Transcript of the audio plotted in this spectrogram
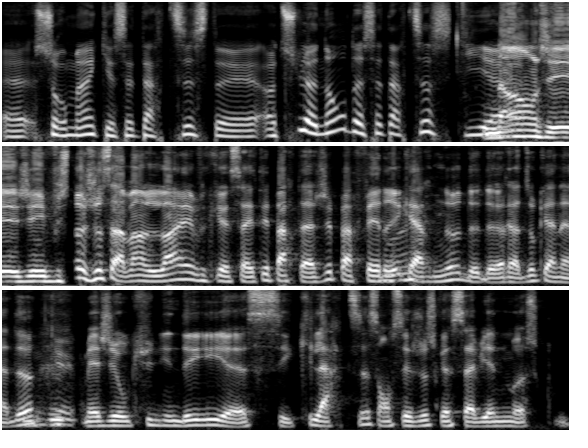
euh, sûrement que cet artiste. Euh, as-tu le nom de cet artiste qui. Euh, non, j'ai vu ça juste avant le live que ça a été partagé par Frédéric Arnaud de, Radio-Canada, mais j'ai aucune idée c'est qui l'artiste. On sait juste que ça vient de Moscou.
